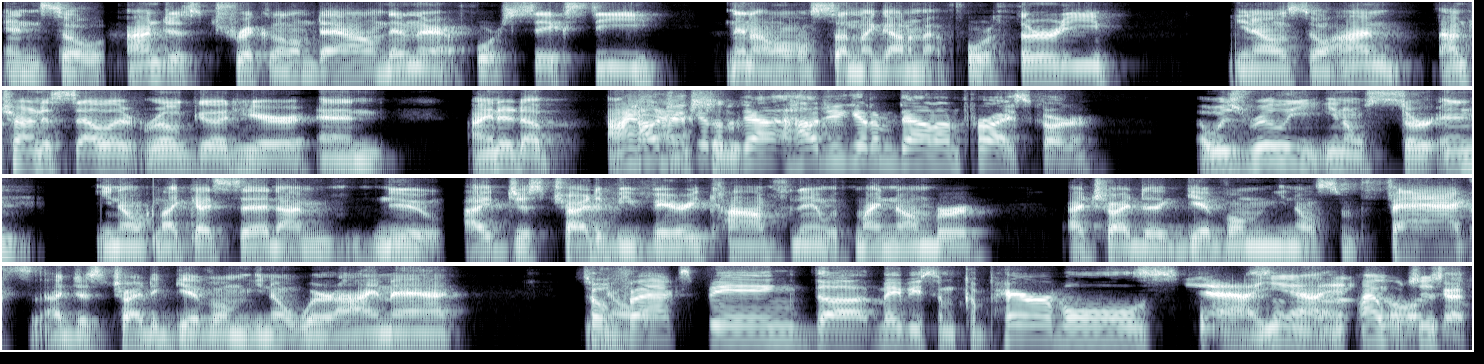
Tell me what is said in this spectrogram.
And so I'm just trickling them down. Then they're at 460. Then all of a sudden I got them at 430. You know, so I'm I'm trying to sell it real good here. And I ended up I How'd you actually get them down? How'd you get them down on price, Carter? I was really, you know, certain. You know, like I said, I'm new. I just tried to be very confident with my number. I tried to give them, you know, some facts. I just tried to give them, you know, where I'm at. So you know, facts being the maybe some comparables. Yeah, Something yeah. And I was just okay.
